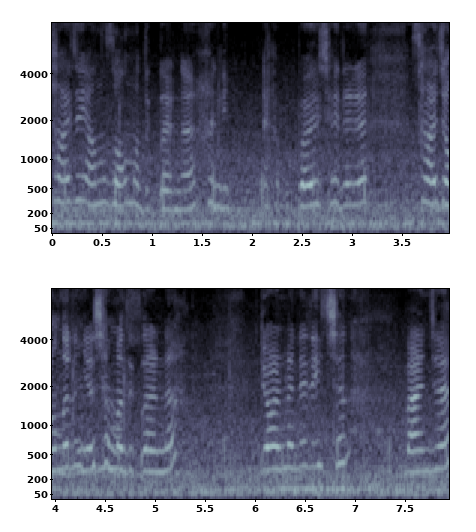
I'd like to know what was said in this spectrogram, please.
sadece yalnız olmadıklarını hani böyle şeyleri sadece onların yaşamadıklarını görmeleri için bence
